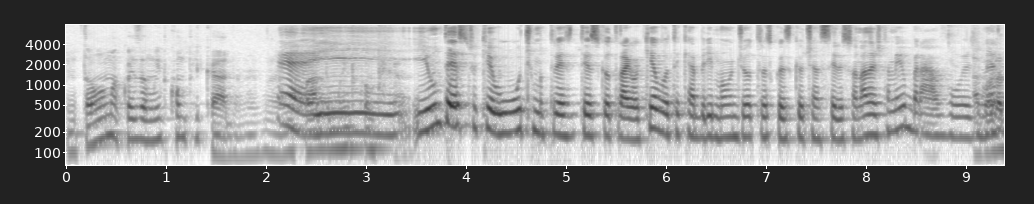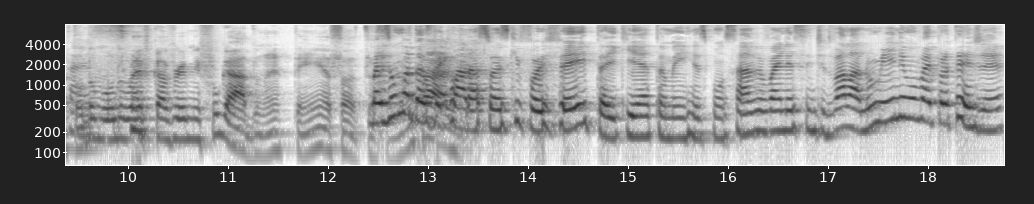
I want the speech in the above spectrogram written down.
Então é uma coisa muito complicada. Né? É, é um e, e, um texto que o último texto que eu trago aqui, eu vou ter que abrir mão de outras coisas que eu tinha selecionado. A gente tá meio bravo hoje, Agora né? Agora todo mundo vai ficar vermifugado, né? Tem essa. Mas uma das declarações que foi feita e que é também responsável vai nesse sentido. Vai lá, no mínimo vai proteger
